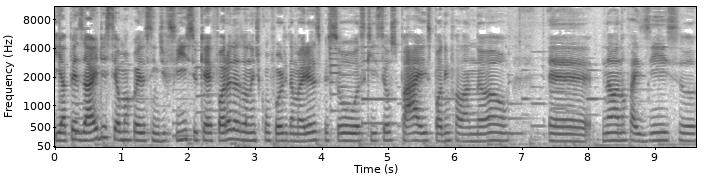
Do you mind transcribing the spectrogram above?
e apesar de ser uma coisa assim difícil, que é fora da zona de conforto da maioria das pessoas, que seus pais podem falar não, é, não, não faz isso,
